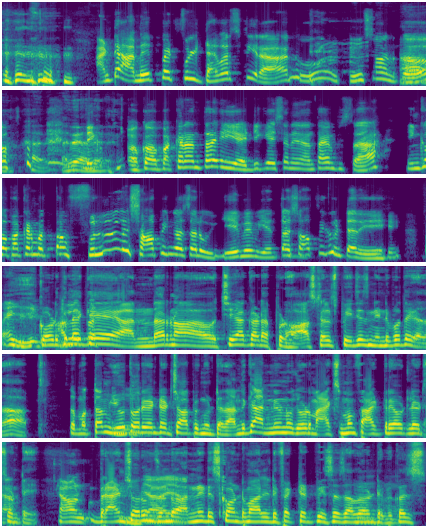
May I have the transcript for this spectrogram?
అంటే అమీర్పేట్ ఫుల్ డైవర్సిటీ రా నువ్వు చూసినావు అనుకో. ఒక పక్కనంతా ఈ ఎడ్యుకేషన్ అంతా కనిపిస్తా ఇంకో పక్కన మొత్తం ఫుల్ షాపింగ్ అసలు. ఏమేమి ఎంత షాపింగ్ ఉంటది? ఈ కొడుకులకే అందరు నా వచ్చి అక్కడ ఇప్పుడు హాస్టల్ స్పీచెస్ నిండిపోతాయి కదా. సో మొత్తం యూత్ ఓరియంటెడ్ షాపింగ్ ఉంటుంది. అందుకే అన్ని నువ్వు చూడు మాక్సిమం ఫ్యాక్టరీ అవుట్లెట్స్ ఉంటాయి. బ్రాండ్ షోరూమ్స్ ఉండవు yeah. అన్ని డిస్కౌంట్ మాల్ డిఫెక్టెడ్ పీసెస్ అవే ఉంటాయి బికాస్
